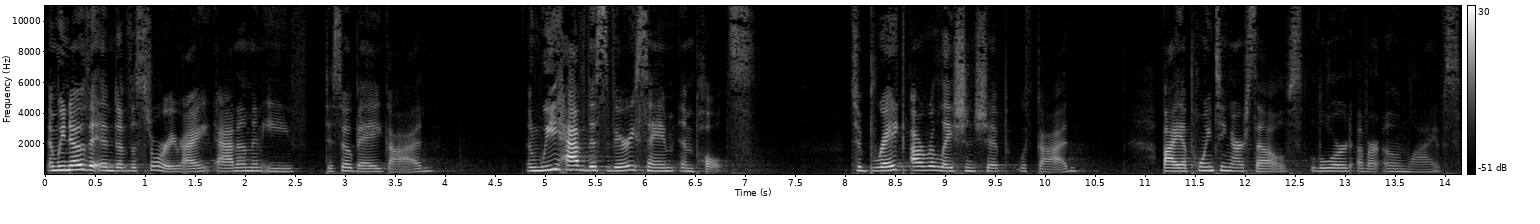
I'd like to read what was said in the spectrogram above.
And we know the end of the story, right? Adam and Eve disobey God. And we have this very same impulse to break our relationship with God by appointing ourselves Lord of our own lives.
